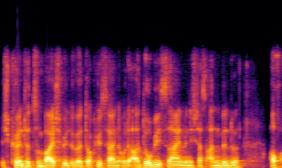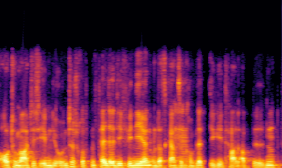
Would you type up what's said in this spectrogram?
Ich könnte zum Beispiel über DocuSign oder Adobe Sign, wenn ich das anbinde, auch automatisch eben die Unterschriftenfelder definieren und das Ganze mhm. komplett digital abbilden.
